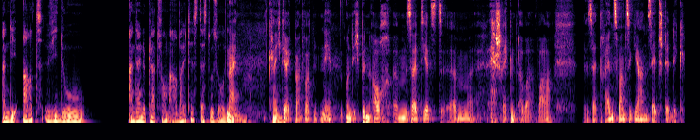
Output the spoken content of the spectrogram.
an die Art, wie du an deine Plattform arbeitest, dass du so... Nein. Kann ich direkt beantworten. Nee. Und ich bin auch ähm, seit jetzt ähm, erschreckend aber wahr, seit 23 Jahren selbstständig.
